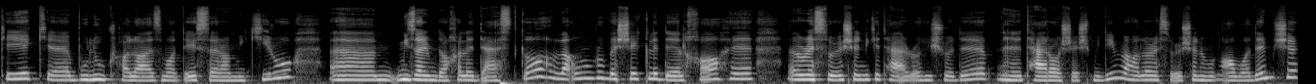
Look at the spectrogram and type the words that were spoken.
که یک بلو بلوک حالا از ماده سرامیکی رو می‌ذاریم داخل دستگاه و اون رو به شکل دلخواه رستوریشنی که طراحی شده تراشش میدیم و حالا رستوریشنمون آماده میشه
